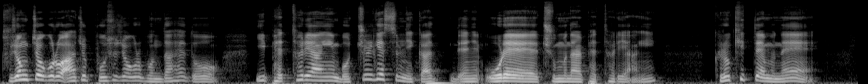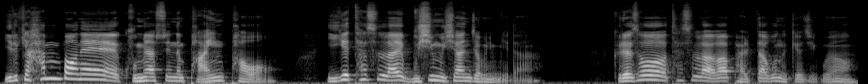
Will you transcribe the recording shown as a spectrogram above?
부정적으로 아주 보수적으로 본다 해도 이 배터리 양이 뭐 줄겠습니까? 내년 올해 주문할 배터리 양이 그렇기 때문에 이렇게 한 번에 구매할 수 있는 바잉 파워 이게 테슬라의 무시무시한 점입니다. 그래서 테슬라가 밝다고 느껴지고요.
